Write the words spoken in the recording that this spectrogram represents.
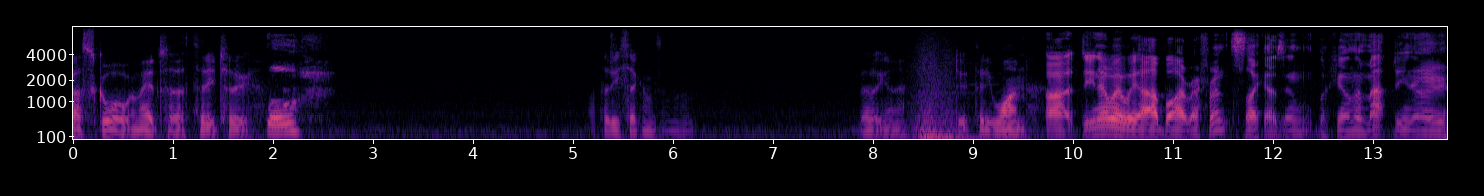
Our score. We made it to 32. Well, Oh, 30 seconds. and we're Better, you know? Do 31. alright, do you know where we are by reference? Like, as in looking on the map, do you know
